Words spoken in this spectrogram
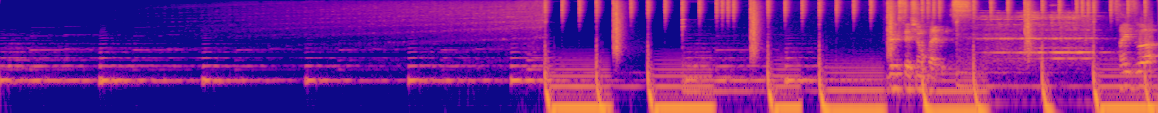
プレイステーション5です。サイズは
